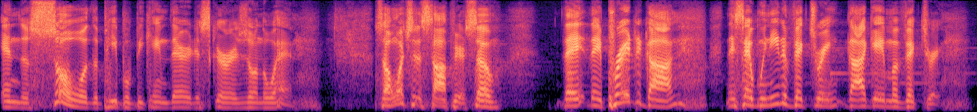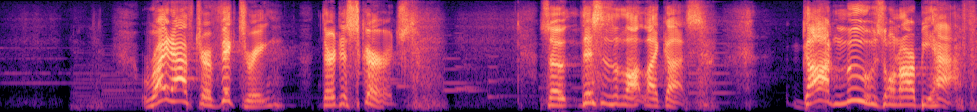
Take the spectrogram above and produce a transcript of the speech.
And the soul of the people became very discouraged on the way. So I want you to stop here. So they, they prayed to God. They said, We need a victory. God gave them a victory. Right after a victory, they're discouraged. So this is a lot like us. God moves on our behalf.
